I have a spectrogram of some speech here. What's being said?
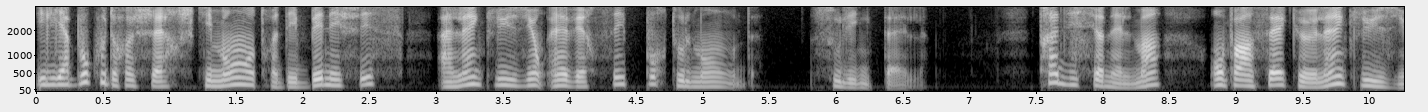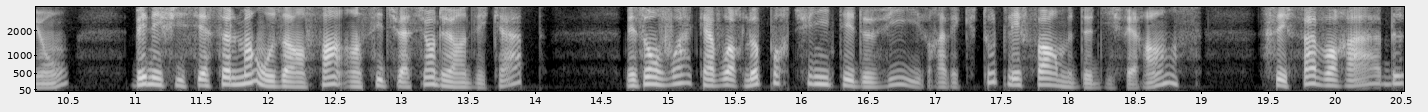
Il y a beaucoup de recherches qui montrent des bénéfices à l'inclusion inversée pour tout le monde, souligne-t-elle. Traditionnellement, on pensait que l'inclusion bénéficiait seulement aux enfants en situation de handicap, mais on voit qu'avoir l'opportunité de vivre avec toutes les formes de différence, c'est favorable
